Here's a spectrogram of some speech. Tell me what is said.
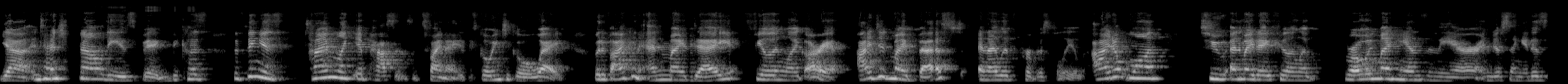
Yeah, intentionality is big because the thing is, time like it passes, it's finite, it's going to go away. But if I can end my day feeling like, all right, I did my best and I lived purposefully, I don't want to end my day feeling like throwing my hands in the air and just saying it is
